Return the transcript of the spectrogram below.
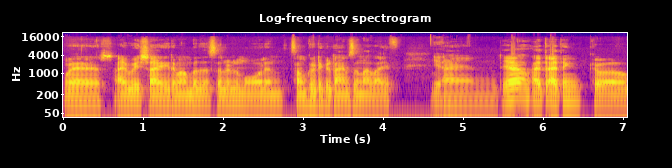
where i wish i remember this a little more in some critical times in my life yeah and yeah i, th- I think uh,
